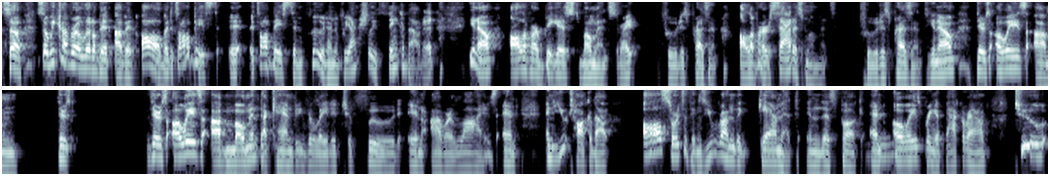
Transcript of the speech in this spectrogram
So so we cover a little bit of it all, but it's all based it, it's all based in food. And if we actually think about it, you know, all of our biggest moments, right? Food is present. All of our saddest moments, food is present. You know, there's always um there's there's always a moment that can be related to food in our lives and and you talk about all sorts of things you run the gamut in this book and mm-hmm. always bring it back around to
